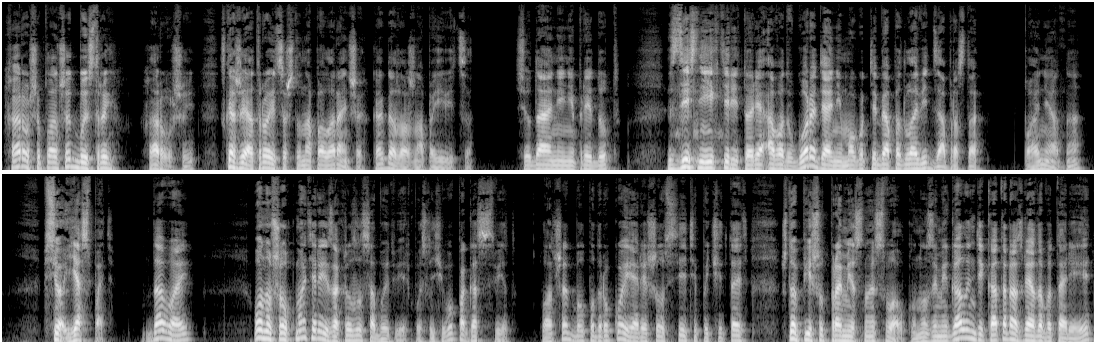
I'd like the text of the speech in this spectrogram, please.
Хороший планшет, быстрый. Хороший. Скажи, а троица, что напала раньше, когда должна появиться? Сюда они не придут. Здесь не их территория, а вот в городе они могут тебя подловить запросто. Понятно. Все, я спать. Давай. Он ушел к матери и закрыл за собой дверь, после чего погас свет. Планшет был под рукой, я решил в сети почитать, что пишут про местную свалку, но замигал индикатор разряда батареи,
